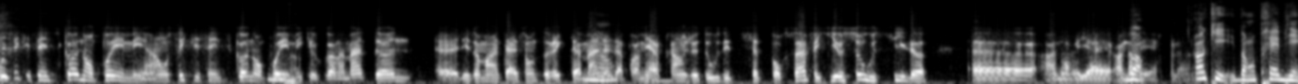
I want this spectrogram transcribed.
on sait que les syndicats n'ont pas aimé. Hein. On sait que les syndicats n'ont pas aimé que le gouvernement donne euh, les augmentations directement, la première tranche de 12 et 17% Fait qu'il y a ça aussi, là. Euh, en arrière, en arrière-plan. OK, bon, très bien.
